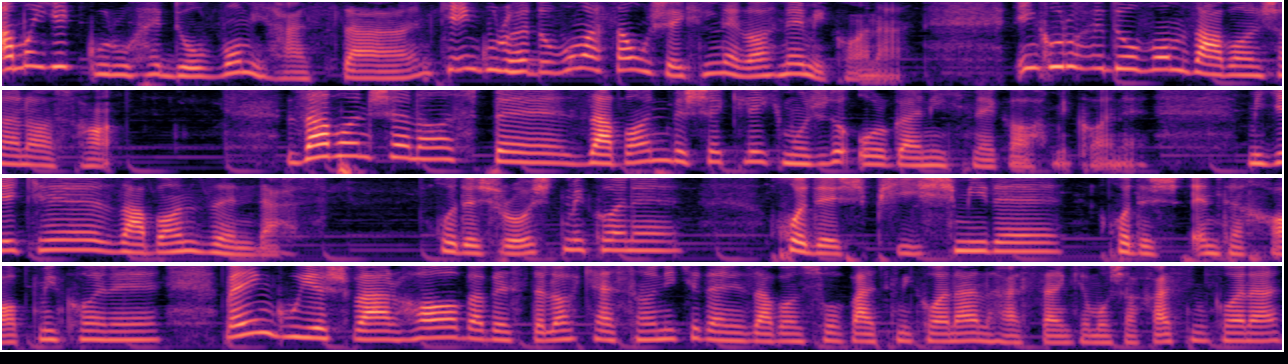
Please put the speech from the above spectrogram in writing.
اما یک گروه دومی هستن که این گروه دوم اصلا اون شکلی نگاه نمی‌کنن. این گروه دوم زبانشناس ها زبانشناس به زبان به شکل یک موجود ارگانیک نگاه می‌کنه. میگه که زبان زنده است. خودش رشد می‌کنه خودش پیش میره خودش انتخاب می‌کنه و این گویشورها و به اصطلاح کسانی که در این زبان صحبت می‌کنن هستن که مشخص می‌کنن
